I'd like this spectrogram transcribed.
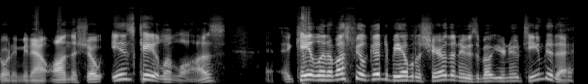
Joining me now on the show is Kaitlyn Lawes. Kaitlyn, it must feel good to be able to share the news about your new team today.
